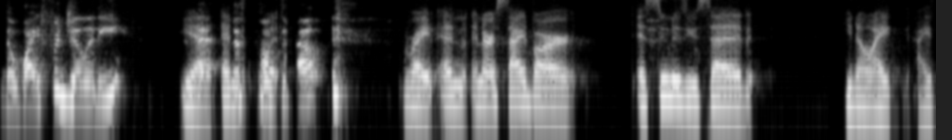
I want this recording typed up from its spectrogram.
the white fragility. Yeah. and talked what, about. right. And in our sidebar, as soon as you said, you know, I I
